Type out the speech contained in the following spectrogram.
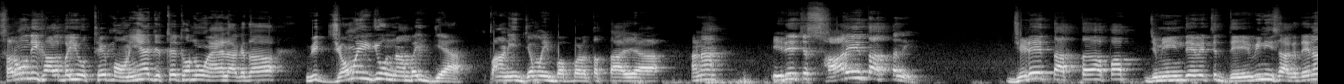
ਸਰੋਂ ਦੀ ਖਲ ਬਈ ਉੱਥੇ ਪਾਉਣੀ ਹੈ ਜਿੱਥੇ ਤੁਹਾਨੂੰ ਐ ਲੱਗਦਾ ਵੀ ਜਮਾਂ ਹੀ ਝੋਨਾ ਬਈ ਗਿਆ, ਪਾਣੀ ਜਮਾਂ ਹੀ ਬੱਬਲ ਤੱਤਾ ਜਾ ਹਨਾ? ਇਹਦੇ ਚ ਸਾਰੇ ਤੱਤ ਨੇ। ਜਿਹੜੇ ਤੱਤ ਆਪਾਂ ਜ਼ਮੀਨ ਦੇ ਵਿੱਚ ਦੇ ਵੀ ਨਹੀਂ ਸਕਦੇ ਨਾ,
